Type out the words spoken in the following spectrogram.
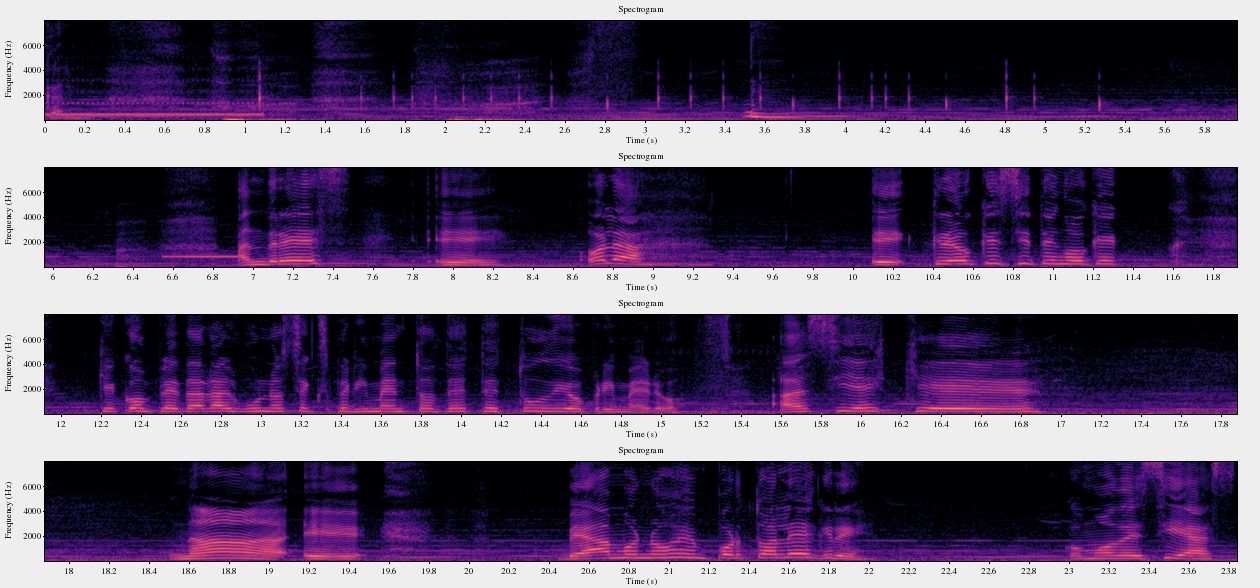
calma. Andrés, eh, hola. Eh, creo que sí tengo que, que completar algunos experimentos de este estudio primero. Así es que... Nada, eh, veámonos en Porto Alegre. Como decías,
